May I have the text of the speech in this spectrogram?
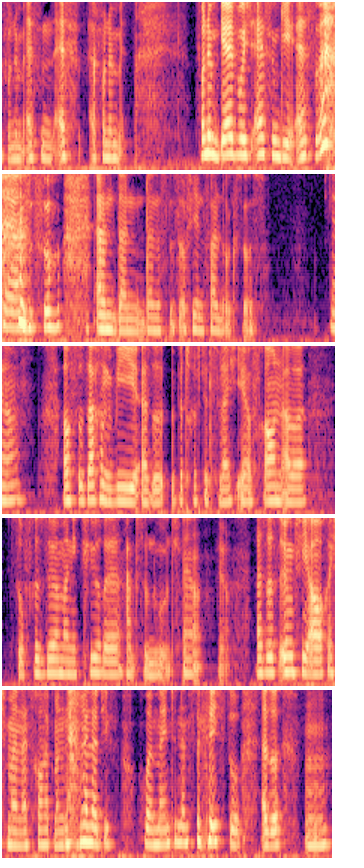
von dem Essen esse, äh, von dem von dem Geld, wo ich essen gehe, esse, Ja. so, ähm, dann, dann ist das auf jeden Fall Luxus. Ja. Auch so Sachen wie, also betrifft jetzt vielleicht eher Frauen, aber so Friseur, Maniküre, Absolut. ja. Ja. Also ist irgendwie auch, ich meine, als Frau hat man relativ hohe Maintenance, finde ich. So, also Mhm.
